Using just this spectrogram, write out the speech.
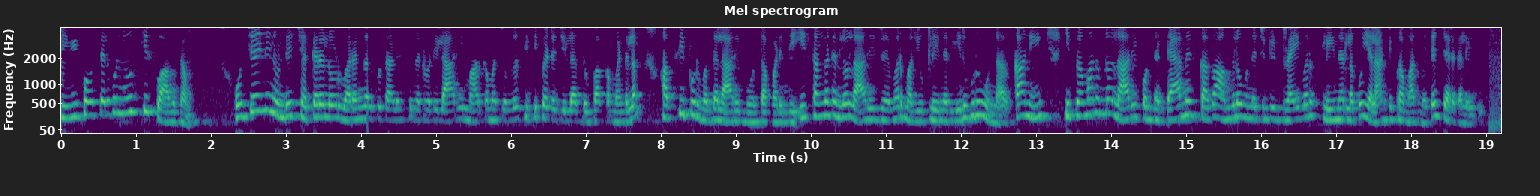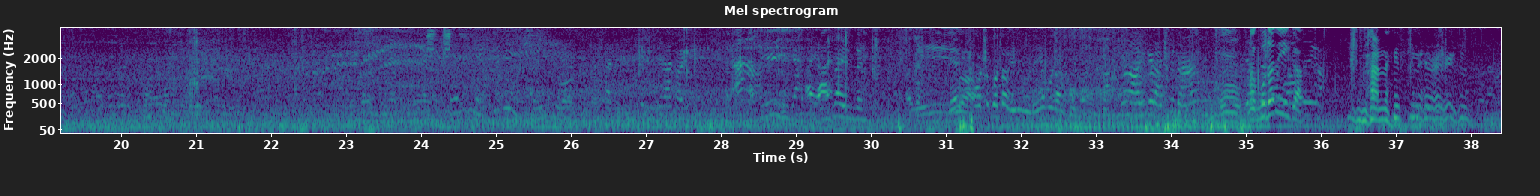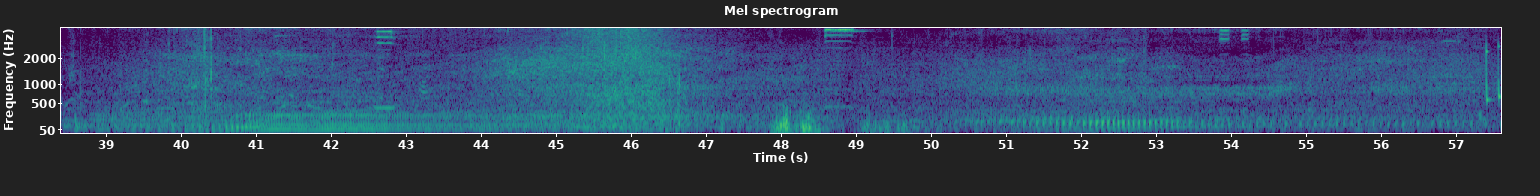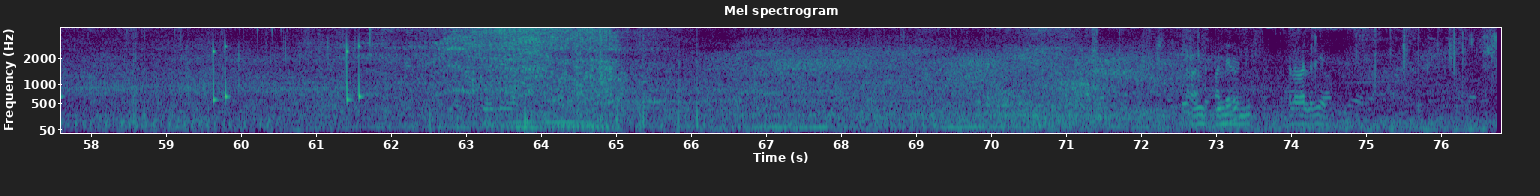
TV four Telugu న్యూస్కి స్వాగతం. ఉజ్జయిని నుండి చక్కెర లోడ్ వరంగల్కు తరలిస్తున్నటువంటి లారీ మార్గమధ్యంలో సిద్దిపేట జిల్లా దుబ్బాక మండలం హబ్సీపూర్ వద్ద లారీ బోల్తా పడింది. ఈ సంఘటనలో లారీ డ్రైవర్ మరియు క్లీనర్ ఇరువురు ఉన్నారు. కానీ ఈ ప్రమాదంలో లారీ కొంత డ్యామేజ్ కాగా అందులో ఉన్నటువంటి డ్రైవర్ క్లీనర్లకు ఎలాంటి ప్రమాదం అయితే జరగలేదు. నాకు కుదరదు ఇంకా అలా వాళ్ళది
